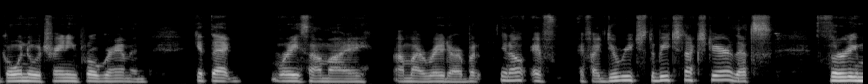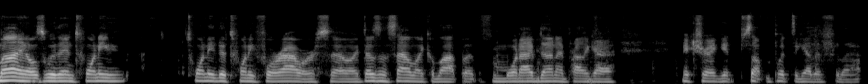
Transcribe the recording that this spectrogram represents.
go into a training program and get that race on my on my radar. But you know, if if I do reach the beach next year, that's 30 miles within 20 20 to 24 hours. So it doesn't sound like a lot, but from what I've done, I probably got to make sure I get something put together for that.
